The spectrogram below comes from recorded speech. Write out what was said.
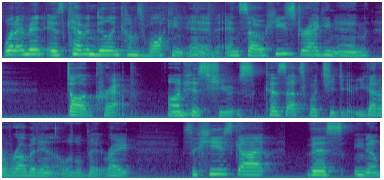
What I meant is Kevin Dillon comes walking in, and so he's dragging in dog crap on his shoes because that's what you do. You got to rub it in a little bit, right? So he's got this, you know,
